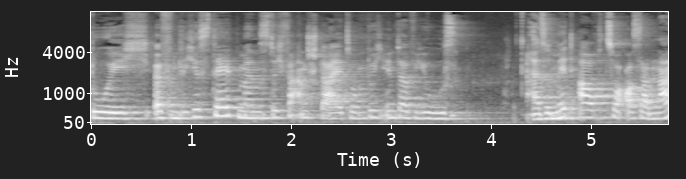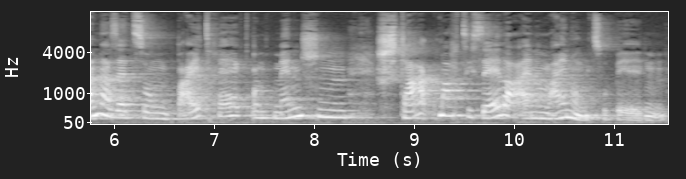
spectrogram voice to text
durch öffentliche Statements, durch Veranstaltungen, durch Interviews. Also mit auch zur Auseinandersetzung beiträgt und Menschen stark macht, sich selber eine Meinung zu bilden.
